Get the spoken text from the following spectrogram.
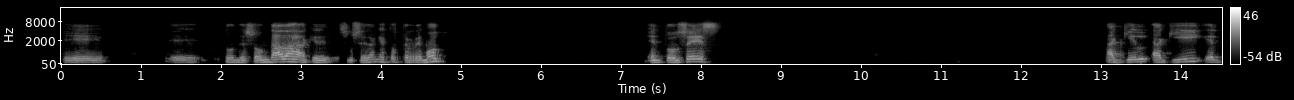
eh, eh, donde son dadas a que sucedan estos terremotos. Entonces, aquí, aquí el,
